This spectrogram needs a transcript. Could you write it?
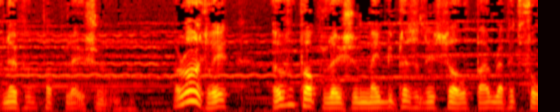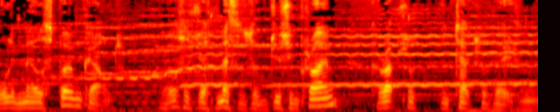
and overpopulation. Ironically, overpopulation may be pleasantly solved by a rapid fall in male sperm count. Also suggest methods of reducing crime, corruption, and tax evasion.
